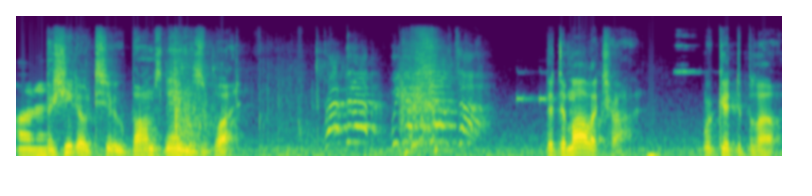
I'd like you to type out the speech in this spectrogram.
Alright. Bushido 2, bomb's name is what? Wrap it up. We got a Delta. The Demolitron. We're good to blow.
